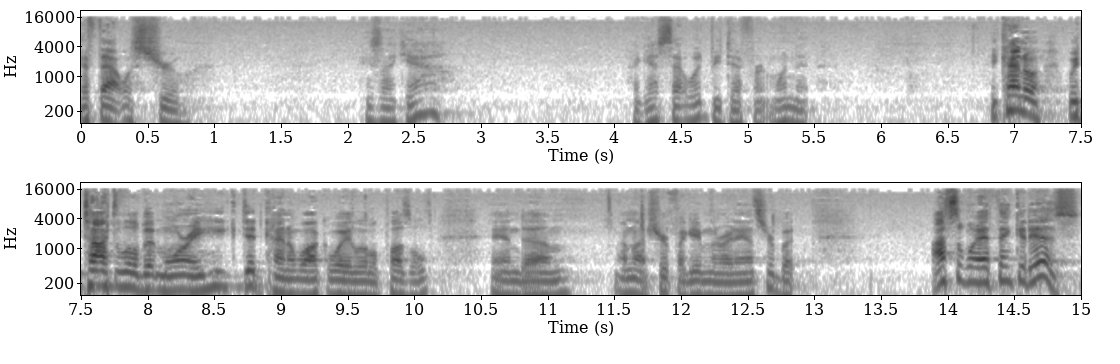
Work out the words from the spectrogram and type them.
if that was true? He's like, Yeah, I guess that would be different, wouldn't it? He kind of, we talked a little bit more. He did kind of walk away a little puzzled. And um, I'm not sure if I gave him the right answer, but that's the way I think it is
